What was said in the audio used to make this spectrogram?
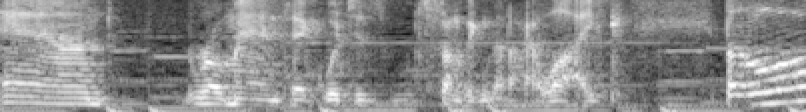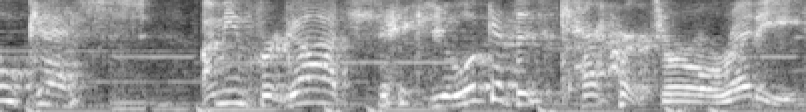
and romantic, which is something that I like. But Locus! I mean, for God's sake, you look at this character already,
